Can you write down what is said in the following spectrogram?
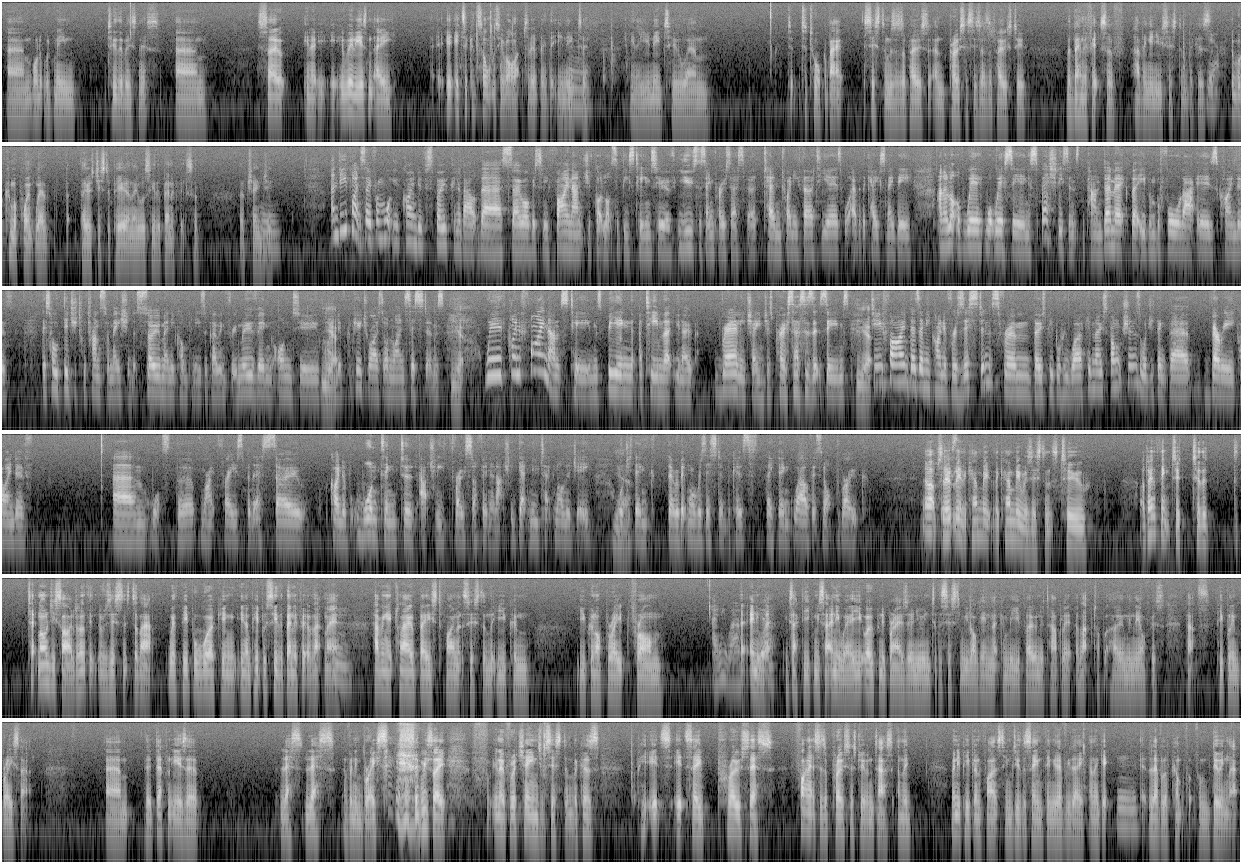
um, what it would mean to the business. Um, so you know, it, it really isn't a. It, it's a consultancy role, absolutely, that you need to, you know, you need to, um, to to talk about systems as opposed to, and processes as opposed to the benefits of having a new system because Yeah. there will come a point where th- those just appear and they will see the benefits of, of changing. And do you find, so from what you've kind of spoken about there, so obviously finance, you've got lots of these teams who have used the same process for 10, 20, 30 years, whatever the case may be. And a lot of we're, what we're seeing, especially since the pandemic, but even before that, is kind of this whole digital transformation that so many companies are going through, moving onto kind Yeah. of computerized online systems. Yeah. With kind of finance teams being a team that, you know, rarely changes processes, it seems. Yeah. Do you find there's any kind of resistance from those people who work in those functions, or do you think they're very kind of, um, what's the right phrase for this? So, kind of wanting to actually throw stuff in and actually get new technology, or do you think they're a bit more resistant because they think, well, if it's not broke, No, absolutely. There can be there can be resistance to. I don't think to to the technology side. I don't think the resistance to that with people working. You know, people see the benefit of that now. Mm. Having a cloud-based finance system that you can you can operate from anywhere. uh, anywhere. Yeah. Exactly. You can be sat anywhere. You open a browser and you're into the system. You log in. That can be your phone, a tablet, a laptop at home, in the office. That's people embrace that. Um, there definitely is a less less of an embrace, so we say, you know, for a change of system because it's it's a process. Finance is a process-driven task, and they, many people in the finance team do the same thing every day, and they get a level of comfort from doing that.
